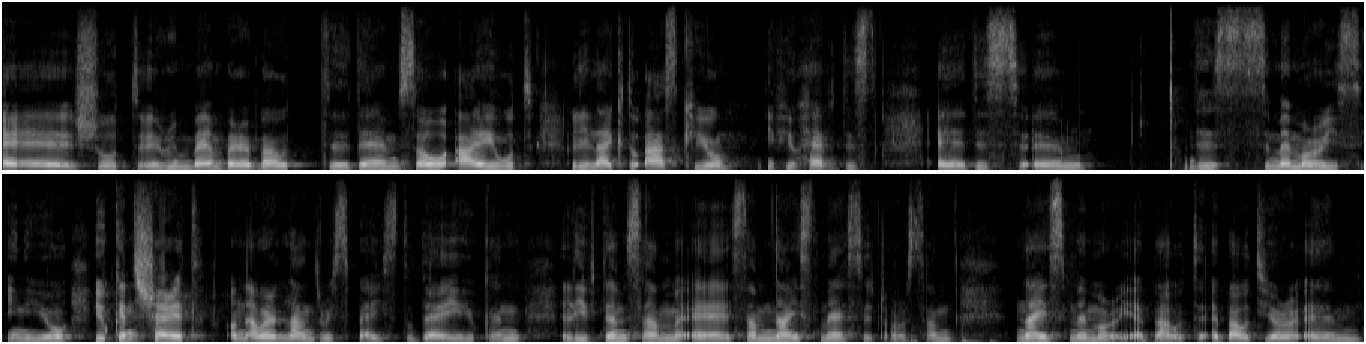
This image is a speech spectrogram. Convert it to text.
uh, should remember about them. So I would really like to ask you if you have this, uh, this um, these memories in you. You can share it on our laundry space today. You can leave them some uh, some nice message or some nice memory about about your um,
